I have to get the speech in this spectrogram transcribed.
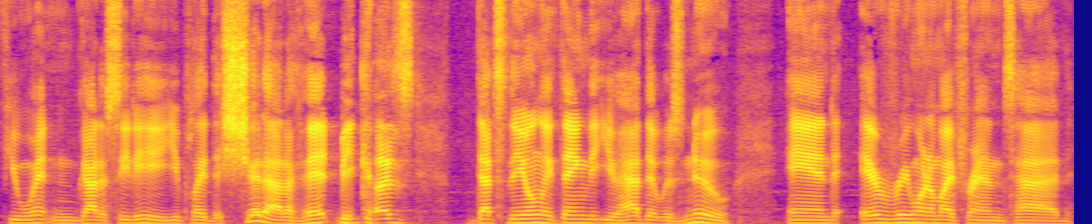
if you went and got a CD, you played the shit out of it because that's the only thing that you had that was new. And every one of my friends had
